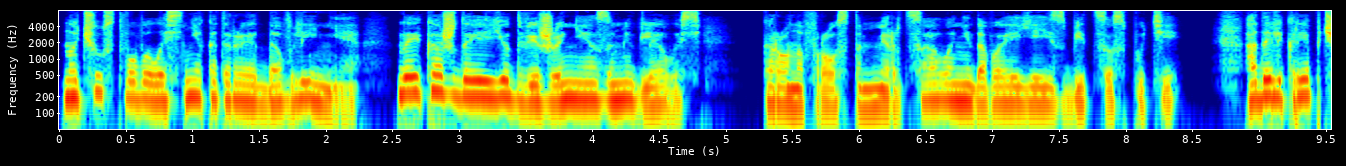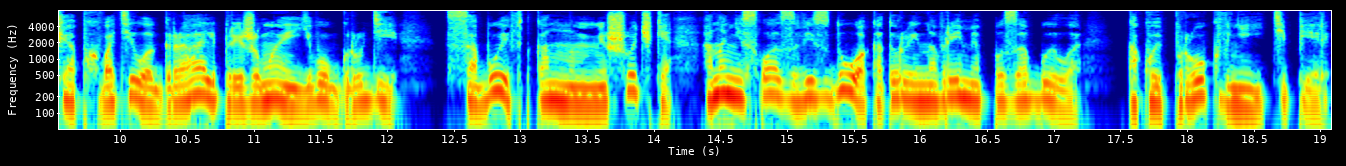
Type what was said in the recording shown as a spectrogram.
но чувствовалось некоторое давление, да и каждое ее движение замедлялось. Корона Фростом мерцала, не давая ей сбиться с пути. Адель крепче обхватила Грааль, прижимая его к груди. С собой в тканном мешочке она несла звезду, о которой на время позабыла — какой прок в ней теперь?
